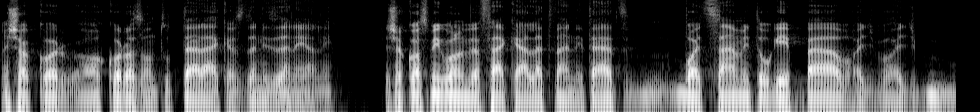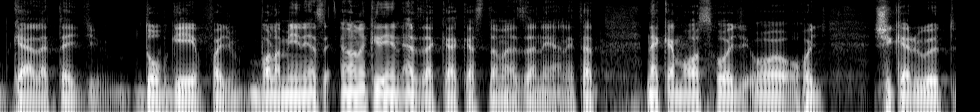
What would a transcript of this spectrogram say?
és akkor, akkor azon tudtál elkezdeni zenélni és akkor azt még valamivel fel kellett venni, tehát vagy számítógéppel, vagy, vagy kellett egy dobgép, vagy valami. Ez, annak idején ezekkel kezdtem el zenélni. Tehát nekem az, hogy, hogy sikerült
